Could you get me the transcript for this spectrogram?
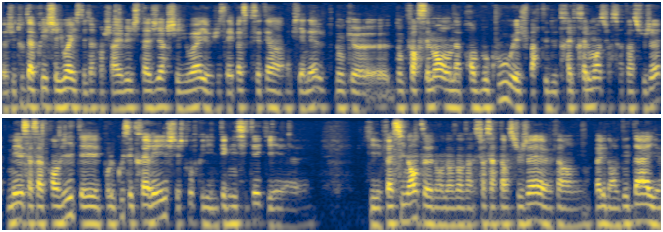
Euh, j'ai tout appris chez UI, c'est-à-dire quand je suis arrivé stagiaire chez UI, je savais pas ce que c'était un, PNL. Donc, euh, donc forcément, on apprend beaucoup et je partais de très très loin sur certains sujets, mais ça s'apprend vite et pour le coup, c'est très riche et je trouve qu'il y a une technicité qui est, euh, qui est fascinante dans, sur certains sujets. Enfin, on peut aller dans le détail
